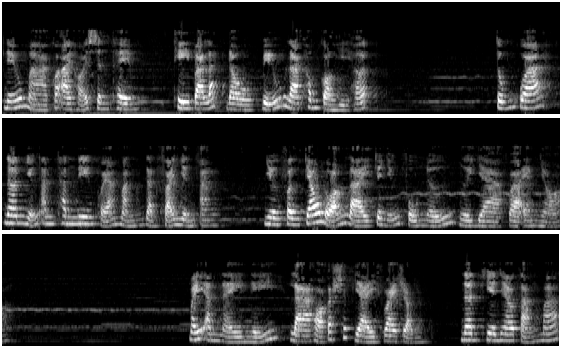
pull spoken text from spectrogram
Nếu mà có ai hỏi xin thêm, thì bà lắc đầu biểu là không còn gì hết. Túng quá nên những anh thanh niên khỏe mạnh đành phải nhịn ăn, nhường phần cháo loãng lại cho những phụ nữ, người già và em nhỏ. Mấy anh này nghĩ là họ có sức dài vai rộng, nên chia nhau tặng mát,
